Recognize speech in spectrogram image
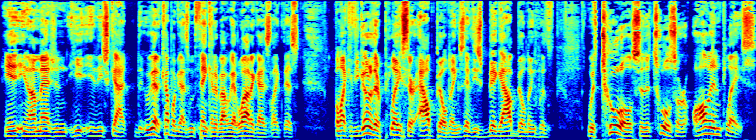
He, you know, imagine he he's got we got a couple of guys I'm thinking about. We got a lot of guys like this. But like if you go to their place, their outbuildings, they have these big outbuildings with with tools, and the tools are all in place.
